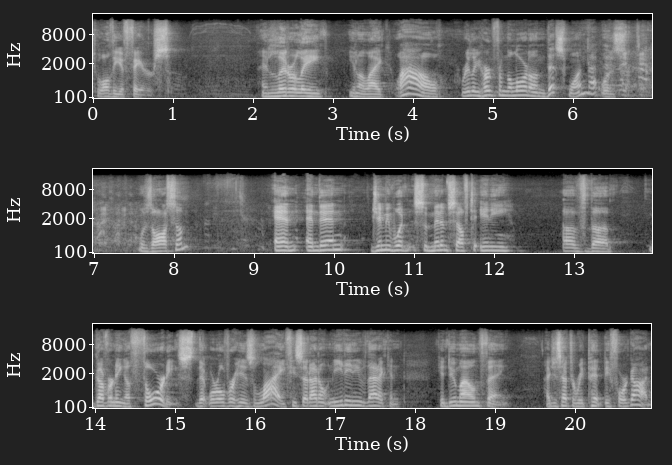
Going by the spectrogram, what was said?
to all the affairs. And literally, you know, like, wow, really heard from the Lord on this one. That was, was awesome. And, and then Jimmy wouldn't submit himself to any of the governing authorities that were over his life. He said, I don't need any of that. I can, can do my own thing. I just have to repent before God.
